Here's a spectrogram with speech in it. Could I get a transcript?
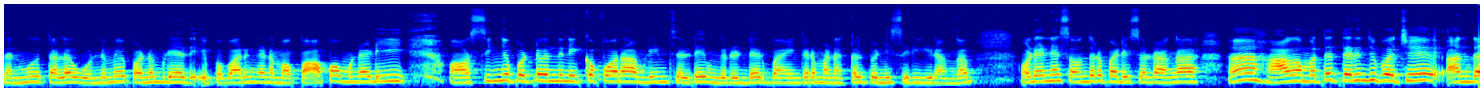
சண்முகத்தால் ஒன்றுமே பண்ண முடியாது. இப்போ பாருங்கள் நம்ம பாப்பா முன்னாடி அசிங்கப்பட்டு வந்து நிற்க போகிறான் அப்படின்னு சொல்லிட்டு இவங்க ரெண்டு பேர் பயங்கரமாக நக்கல் பண்ணி சிரிக்கிறாங்க. உடனே சவுந்தரப்பாடி சொல்கிறாங்க ஆக மொத்தம் தெரிஞ்சு போச்சு. அந்த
